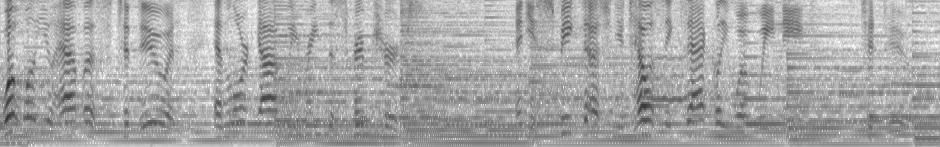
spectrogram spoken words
What will you have us to do? And, and Lord God, we read the scriptures and you speak to us and you tell us exactly what we need to do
